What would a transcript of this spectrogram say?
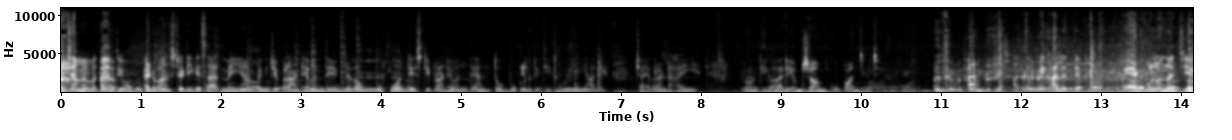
अच्छा मैं बताती हूँ। एडवांस स्टडी के साथ में यहाँ पे नीचे पराठे बनते हैं एक जगह। बहुत टेस्टी पराठे बनते हैं। तो भूख लग रही थी तो हम यहीं आगे चाय पराठा खाएँगे। पराठे खा रहे हम शाम को पाँच बजे। तब भी खा लेते हैं। पेट फुल होना चाहिए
